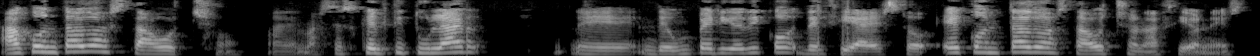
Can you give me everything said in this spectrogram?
ha contado hasta ocho. Además, es que el titular eh, de un periódico decía esto, he contado hasta ocho naciones.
